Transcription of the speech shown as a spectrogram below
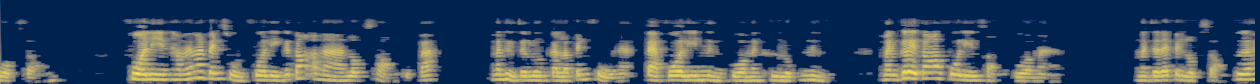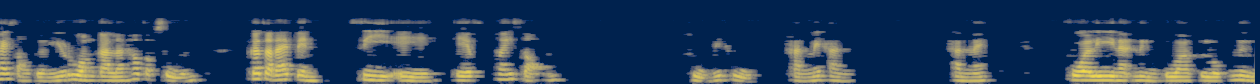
บวกสองฟลูออรีนทำให้มันเป็นศูนย์ฟลูออรีนก็ต้องเอามาลบสองถูกปะมันถึงจะรวมกันแล้วเป็นศูนย์อะแต่ฟลูออรีนหนึ่งตัวมันคือลบหนึ่งมันก็เลยต้องเอาฟลูออรีนสองตัวมา มันจะได้เป็นลบสองเพื่อให้สองตัวนี้รวมกันแล้วเท่ากับศูนย์ก็จะได้เป็น CaF ให้สองถูกไม่ถูกทันไม่ทัน ทันไหมฟลูออรีนอะหนึ่งตัวคือลบหนึ่ง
